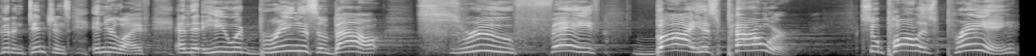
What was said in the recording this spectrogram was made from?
good intentions in your life, and that He would bring this about through faith by His power. So Paul is praying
